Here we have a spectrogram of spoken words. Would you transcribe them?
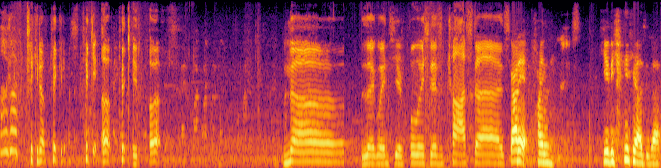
Oh god, pick it up, pick it up, pick it up, pick it up. No! Look what your foolishness cost us! Got it. Finally. Nice. He, he has that.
